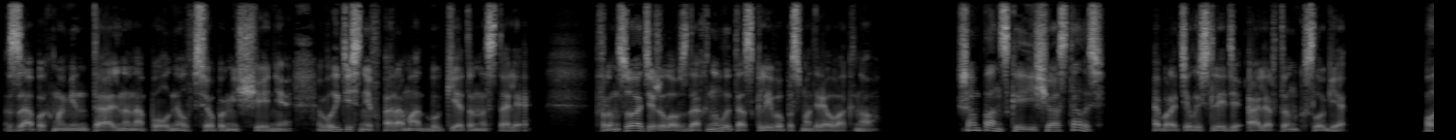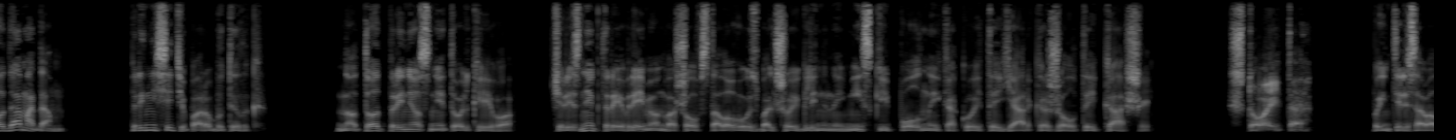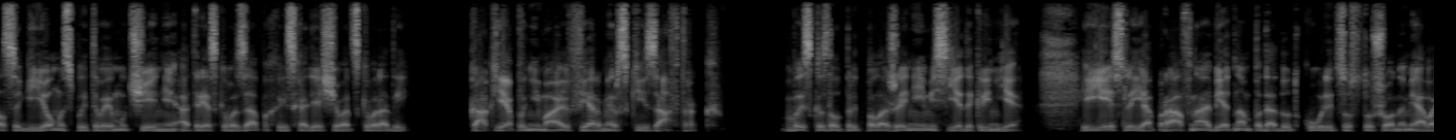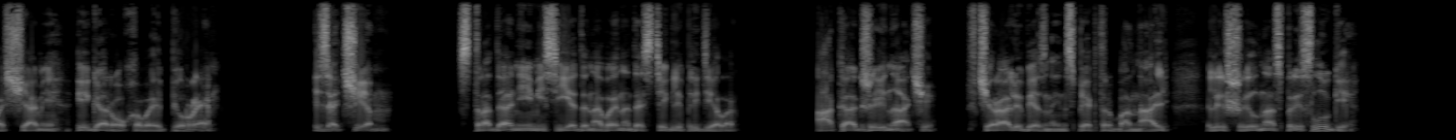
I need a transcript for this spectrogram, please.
Запах моментально наполнил все помещение, вытеснив аромат букета на столе. Франсуа тяжело вздохнул и тоскливо посмотрел в окно. «Шампанское еще осталось?» — обратилась леди Аллертон к слуге. «О да, мадам», Принесите пару бутылок». Но тот принес не только его. Через некоторое время он вошел в столовую с большой глиняной миской, полной какой-то ярко-желтой каши. «Что это?» — поинтересовался Гийом, испытывая мучение от резкого запаха, исходящего от сковороды. «Как я понимаю, фермерский завтрак», — высказал предположение месье де Кринье. «И если я прав, на обед нам подадут курицу с тушеными овощами и гороховое пюре». Зачем? Страдания месье Денавена достигли предела. А как же иначе? Вчера любезный инспектор Баналь лишил нас прислуги.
